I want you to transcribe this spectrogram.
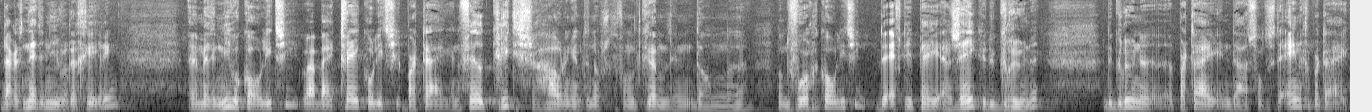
daar is net een nieuwe regering. eh, met een nieuwe coalitie, waarbij twee coalitiepartijen een veel kritischer houding hebben ten opzichte van het Kremlin dan, eh, dan de vorige coalitie. De FDP en zeker de Groenen. De Groene partij in Duitsland is de enige partij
